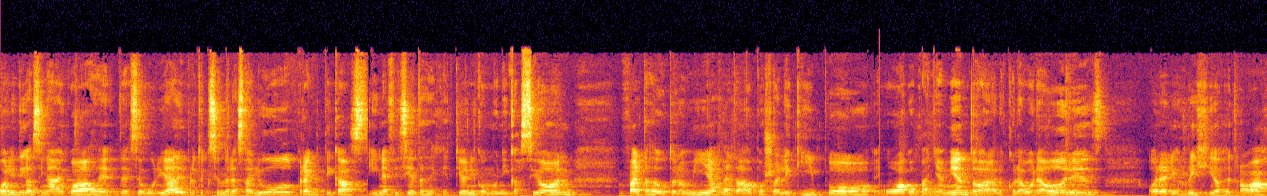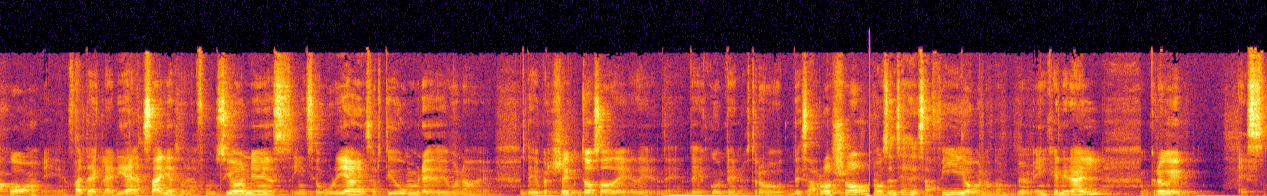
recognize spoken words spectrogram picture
políticas inadecuadas de, seguridad y protección de la salud, prácticas ineficientes de gestión y comunicación, faltas de autonomía, falta de apoyo al equipo o acompañamiento a los colaboradores, horarios rígidos de trabajo, eh, falta de claridad en las áreas o en las funciones, inseguridad, incertidumbre de, bueno, de, proyectos o de, de, nuestro desarrollo, ausencias de desafío, bueno, en general creo que es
